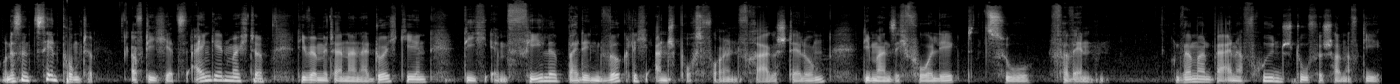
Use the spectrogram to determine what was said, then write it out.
Und das sind zehn Punkte auf die ich jetzt eingehen möchte, die wir miteinander durchgehen, die ich empfehle, bei den wirklich anspruchsvollen Fragestellungen, die man sich vorlegt, zu verwenden. Und wenn man bei einer frühen Stufe schon auf die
